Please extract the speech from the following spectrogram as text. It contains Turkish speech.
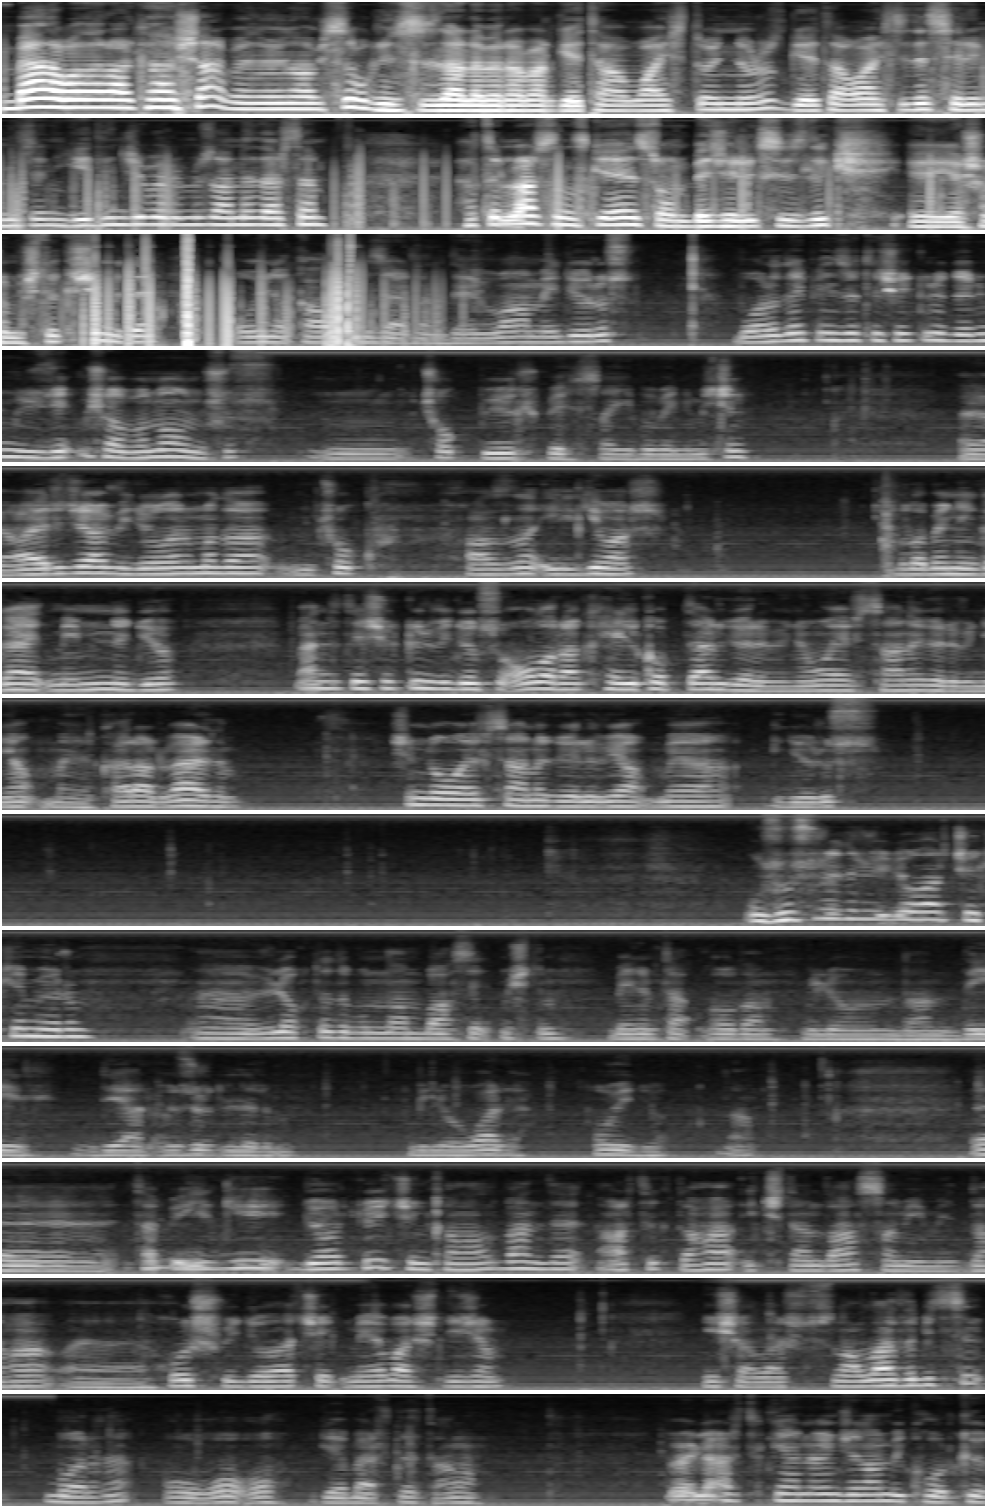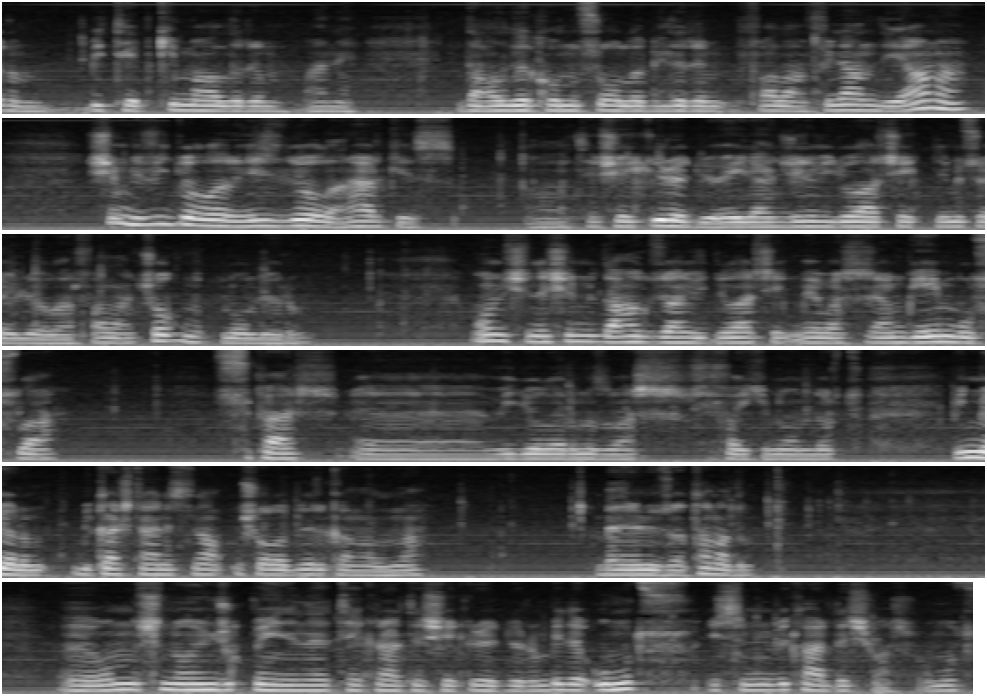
Merhabalar arkadaşlar ben Oyun Abisi bugün sizlerle beraber GTA Vice'de oynuyoruz. GTA Vice'de serimizin 7. bölümü zannedersem. Hatırlarsınız ki en son beceriksizlik e, yaşamıştık. Şimdi de oyuna kaldığımız yerden devam ediyoruz. Bu arada hepinize teşekkür ederim. 170 abone olmuşuz. Hmm, Çok büyük bir sayı bu benim için. E, Ayrıca videolarıma da çok fazla ilgi var. Bu da beni gayet memnun ediyor ben de teşekkür videosu olarak helikopter görevini, o efsane görevini yapmaya karar verdim. Şimdi o efsane görevi yapmaya gidiyoruz. Uzun süredir videolar çekemiyorum. Ee, vlogda da bundan bahsetmiştim. Benim tatlı odam vlogundan değil, diğer özür dilerim vlog var ya, o videodan. Ee, tabii ilgi gördüğü için kanal ben de artık daha içten daha samimi daha e, hoş videolar çekmeye başlayacağım. İnşallah şu sınavlar da bitsin. Bu arada o o o gebertti tamam. Böyle artık yani önceden bir korkuyordum. Bir tepki mi alırım hani dalga konusu olabilirim falan filan diye ama şimdi videoları izliyorlar herkes. e, teşekkür ediyor. Eğlenceli videolar çektiğimi söylüyorlar falan. Çok mutlu oluyorum. Onun için de şimdi daha güzel videolar çekmeye başlayacağım. Game Boost'la süper e, videolarımız var. FIFA 2014. Bilmiyorum birkaç tanesini atmış olabilir kanalına. Ben henüz atamadım. E, onun dışında oyuncuk beynine tekrar teşekkür ediyorum. Bir de Umut isimli bir kardeş var. Umut.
